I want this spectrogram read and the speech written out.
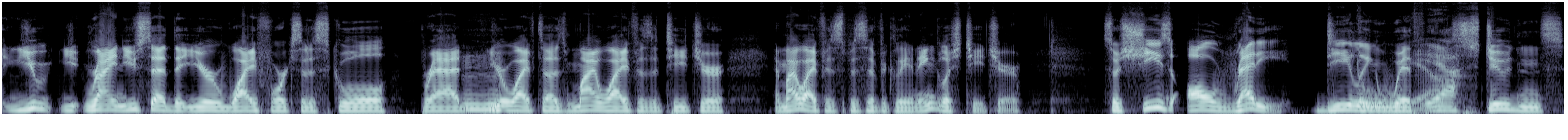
you, you, Ryan, you said that your wife works at a school. Brad, Mhm. your wife does. My wife is a teacher, and my wife is specifically an English teacher. So she's already dealing Ooh, with yeah. students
